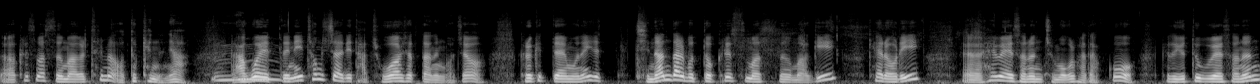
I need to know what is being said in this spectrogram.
어, 크리스마스 음악을 틀면 어떻겠느냐라고 음. 했더니 청취자들이 다 좋아하셨다는 거죠. 그렇기 때문에 이제 지난달부터 크리스마스 음악이 캐럴이 해외에서는 주목을 받았고 그래서 유튜브에서는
